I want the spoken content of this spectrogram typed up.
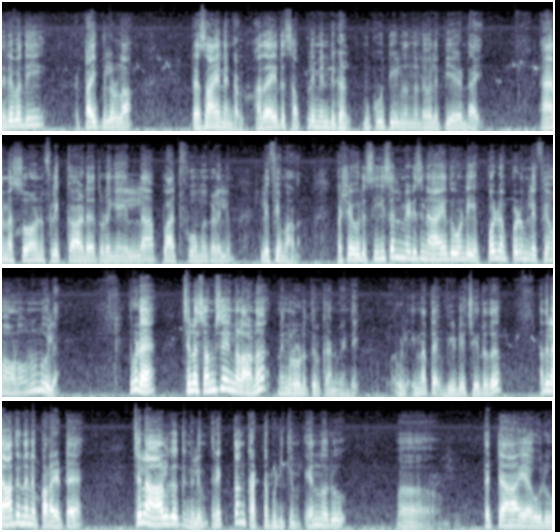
നിരവധി ടൈപ്പിലുള്ള രസായനങ്ങൾ അതായത് സപ്ലിമെന്റുകൾ മുക്കൂറ്റിയിൽ നിന്ന് ഡെവലപ്പ് ചെയ്യേണ്ടായി. ആമസോൺ ഫ്ലിപ്കാർട്ട് തുടങ്ങിയ എല്ലാ പ്ലാറ്റ്ഫോമുകളിലും ലഭ്യമാണ്. പക്ഷേ ഒരു സീസൺ മെഡിസിൻ ആയതുകൊണ്ട് എപ്പോഴും എപ്പോഴും ലഭ്യമാവണമെന്നൊന്നുമില്ല. ഇവിടെ ചില സംശയങ്ങളാണ് നിങ്ങളോട് തീർക്കാൻ വേണ്ടി. ഇന്നത്തെ വീഡിയോ ചെയ്തത്. അതിലാദ്യം തന്നെ പറയട്ടെ ചില ആളുകൾക്കെങ്കിലും രക്തം കട്ട പിടിക്കും എന്നൊരു തെറ്റായ ഒരു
